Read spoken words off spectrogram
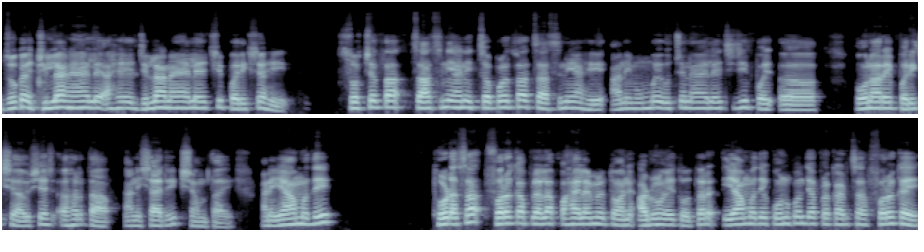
जो काही जिल्हा न्यायालय आहे जिल्हा न्यायालयाची परीक्षा ही स्वच्छता चाचणी आणि चपळता चाचणी आहे आणि मुंबई उच्च न्यायालयाची जी प होणार आहे परीक्षा विशेष अर्हता आणि शारीरिक क्षमता आहे. आणि यामध्ये थोडासा फरक आपल्याला पाहायला मिळतो आणि आढळून येतो. तर यामध्ये कोणकोणत्या प्रकारचा फरक आहे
